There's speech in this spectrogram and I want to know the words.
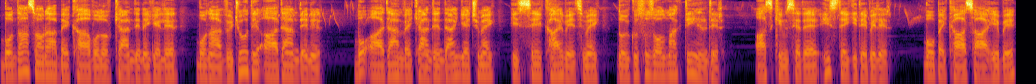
Bundan sonra beka bulup kendine gelir, buna vücudi Adem denir. Bu Adem ve kendinden geçmek, hissi kaybetmek, duygusuz olmak değildir. Az kimse de his de gidebilir. Bu beka sahibi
